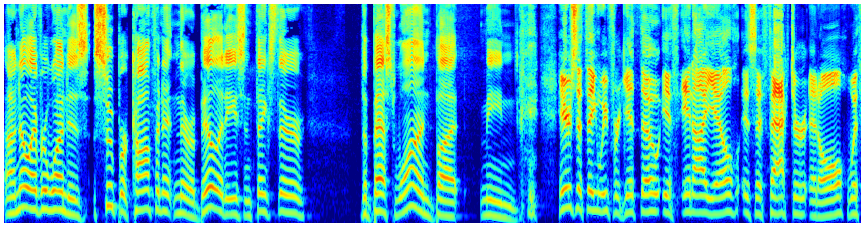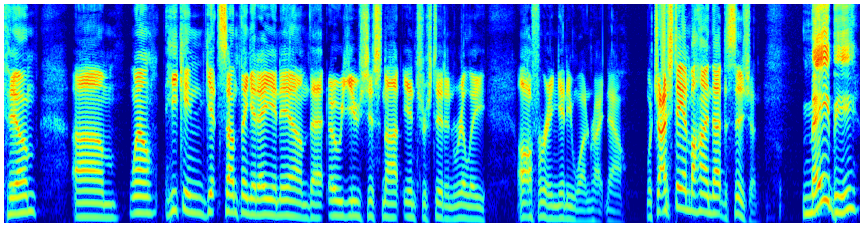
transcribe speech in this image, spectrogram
I know everyone is super confident in their abilities and thinks they're the best one, but I mean, Here's the thing we forget though: if NIL is a factor at all with him, um, well, he can get something at A and M that OU's just not interested in really offering anyone right now. Which I stand behind that decision. maybe,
